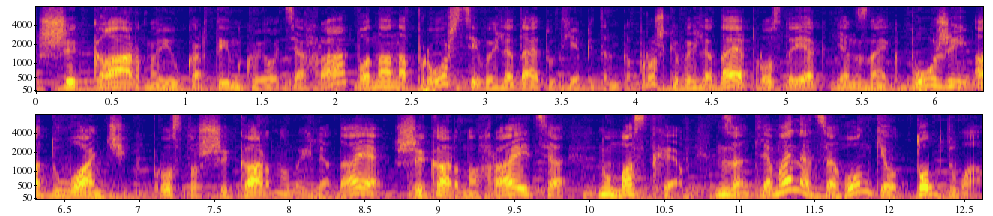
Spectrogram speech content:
шикарною картинкою. Оця гра вона на прошці виглядає. Тут є підтримка прошки, виглядає просто як я не знаю, як божий адуванчик. Просто шикарно виглядає, шикарно грається. Ну, must have. Не знаю, для мене це гонки от топ 2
